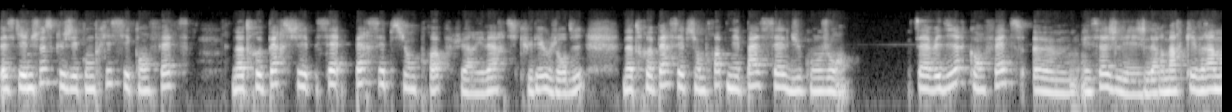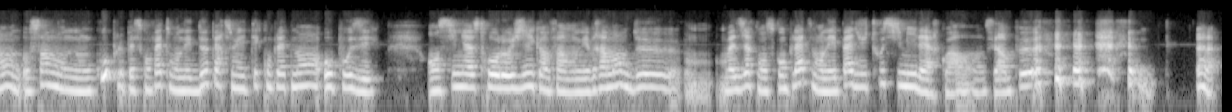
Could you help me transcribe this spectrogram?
Parce qu'il y a une chose que j'ai compris, c'est qu'en fait, notre perception propre, je vais arriver à articuler aujourd'hui, notre perception propre n'est pas celle du conjoint. Ça veut dire qu'en fait, euh, et ça je l'ai remarqué vraiment au sein de mon, couple, parce qu'en fait, on est deux personnalités complètement opposées. En signe astrologique, enfin, on est vraiment deux, on va dire qu'on se complète, mais on n'est pas du tout similaires, quoi. Hein. C'est un peu... voilà.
